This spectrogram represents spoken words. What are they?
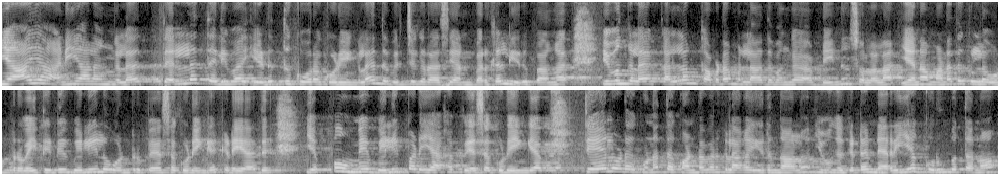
நியாய அணியாளங்களை தெல்ல தெளிவாக எடுத்து கூறக்கூடியவங்கள இந்த விருச்சக ராசி அன்பர்கள் இருப்பாங்க. இவங்களை கள்ளம் கபடம் இல்லாதவங்க அப்படின்னு சொல்லலாம். ஏன்னா மனதுக்குள்ளே ஒன்று வைத்துட்டு வெளியில் ஒன்று பேசக்கூடியங்க கிடையாது. எப்பவுமே வெளிப்படையாக பேசக்கூடியங்க. தேளோட குணத்தை கொண்டவர்களாக இருந்தாலும் இவங்கக்கிட்ட நிறைய குறும்புத்தனம்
